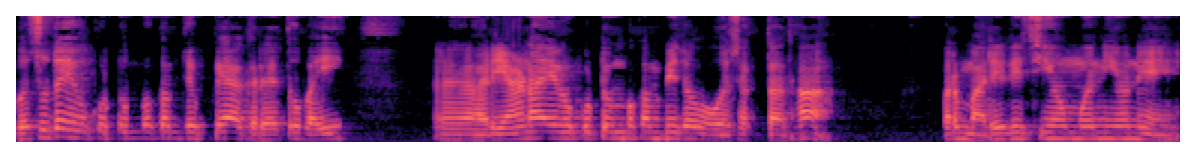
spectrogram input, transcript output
वसुदैव कुटुंबकम जब क्या करे तो भाई हरियाणा एवं कुटुंबकम भी तो हो सकता था, पर हमारे ऋषियों, मुनियों ने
